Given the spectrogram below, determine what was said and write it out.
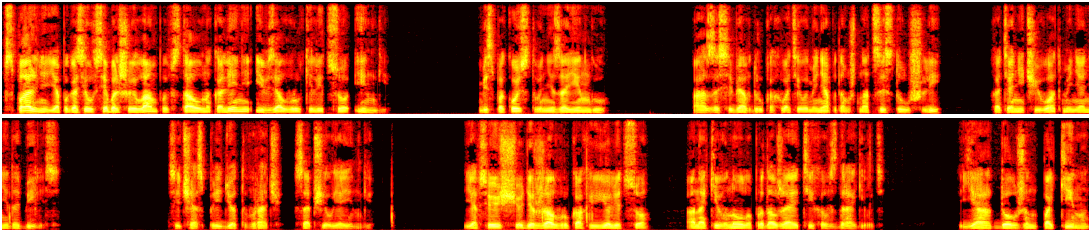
В спальне я погасил все большие лампы, встал на колени и взял в руки лицо Инги. Беспокойство не за Ингу, а за себя вдруг охватило меня, потому что нацисты ушли, хотя ничего от меня не добились. «Сейчас придет врач», — сообщил я Инге. Я все еще держал в руках ее лицо, она кивнула, продолжая тихо вздрагивать. «Я должен покинуть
